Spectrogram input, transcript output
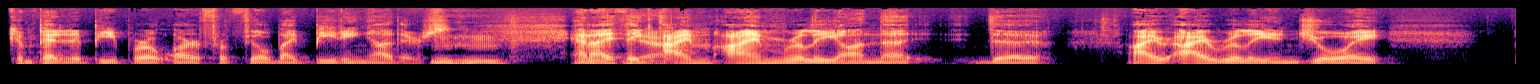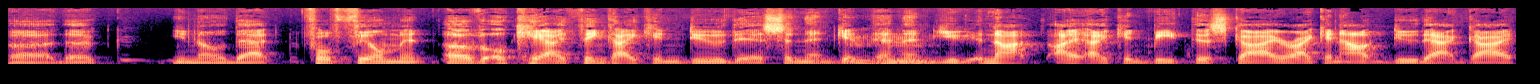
competitive people are fulfilled by beating others. And I think Mm-hmm. Yeah. I'm, I'm really on the, the, I, I really enjoy uh, the, you know, that fulfillment of, okay, I think I can do this. And then get, and Mm-hmm. then you not, I, I can beat this guy or I can outdo that guy.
